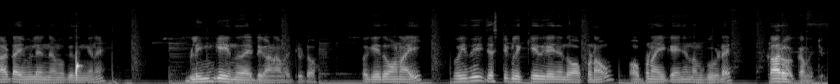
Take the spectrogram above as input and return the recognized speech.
ആ ടൈമിൽ തന്നെ നമുക്കിതിങ്ങനെ ബ്ലിങ്ക് ചെയ്യുന്നതായിട്ട് കാണാൻ പറ്റും കേട്ടോ ഓക്കെ ഇത് ആയി. അപ്പോൾ ഇത് ജസ്റ്റ് ക്ലിക്ക് ചെയ്ത് കഴിഞ്ഞാൽ ഇത് ഓപ്പൺ ആവും. ഓപ്പൺ ആയി കഴിഞ്ഞാൽ നമുക്കിവിടെ കാർ വെക്കാൻ പറ്റും.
